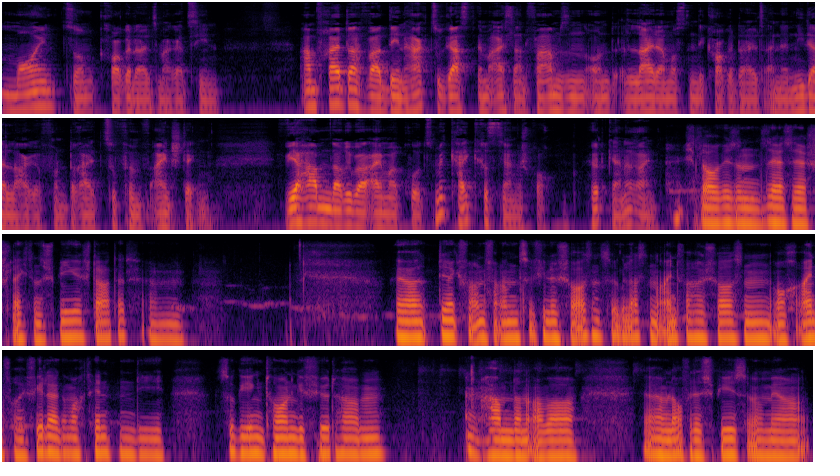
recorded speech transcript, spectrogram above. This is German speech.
Moin zum Crocodiles Magazin. Am Freitag war Den Haag zu Gast im Eisland Farmsen und leider mussten die Crocodiles eine Niederlage von 3 zu 5 einstecken. Wir haben darüber einmal kurz mit Kai Christian gesprochen. Hört gerne rein. Ich glaube, wir sind sehr, sehr schlecht ins Spiel gestartet. Ähm ja, direkt von Anfang an zu viele Chancen zugelassen, einfache Chancen, auch einfache Fehler gemacht hinten, die zu Gegentoren geführt haben. Haben dann aber ja, im Laufe des Spiels immer mehr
